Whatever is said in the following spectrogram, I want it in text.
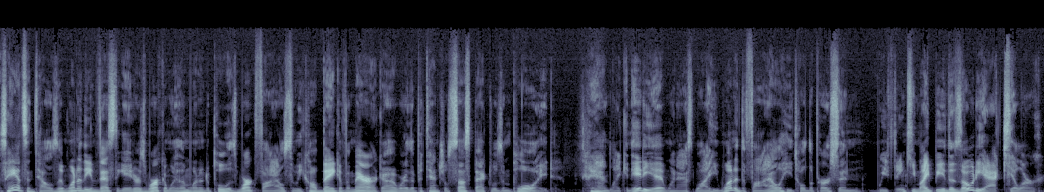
As Hanson tells it, one of the investigators working with him wanted to pull his work file, so he called Bank of America, where the potential suspect was employed. And like an idiot, when asked why he wanted the file, he told the person, We think he might be the Zodiac killer.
